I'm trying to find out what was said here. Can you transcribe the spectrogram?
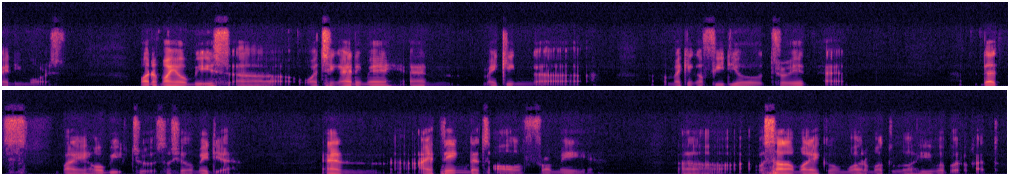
many more. One of my hobby is uh, watching anime and making uh, making a video through it, and that's my hobby through social media. And I think that's all from me. Uh, wassalamualaikum warahmatullahi wabarakatuh.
